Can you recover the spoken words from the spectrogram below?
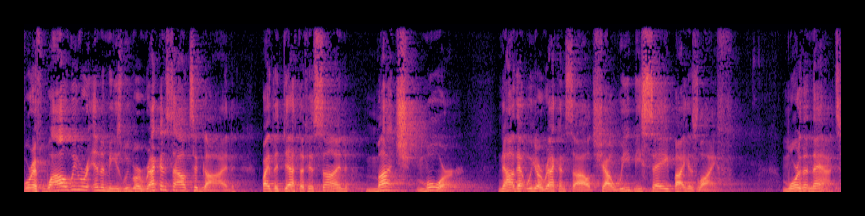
For if while we were enemies we were reconciled to God by the death of his Son, much more, now that we are reconciled, shall we be saved by his life. More than that,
